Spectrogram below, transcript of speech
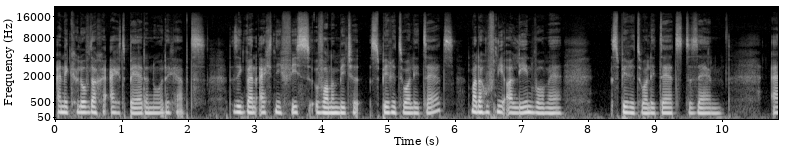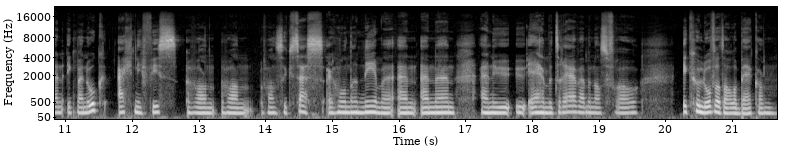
En ik geloof dat je echt beide nodig hebt. Dus ik ben echt niet vies van een beetje spiritualiteit, maar dat hoeft niet alleen voor mij spiritualiteit te zijn. En ik ben ook echt niet vies van, van, van succes en ondernemen en, en, en, en uw, uw eigen bedrijf hebben als vrouw. Ik geloof dat allebei kan.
